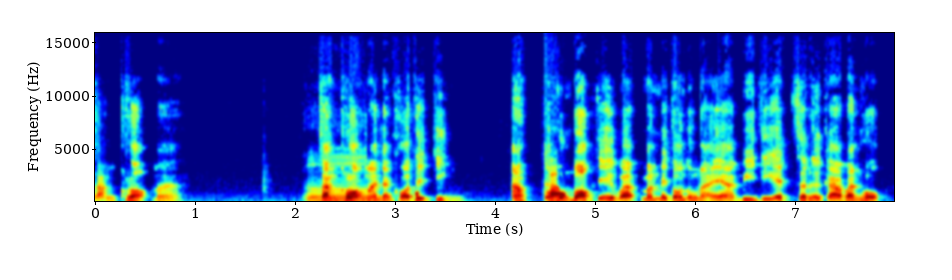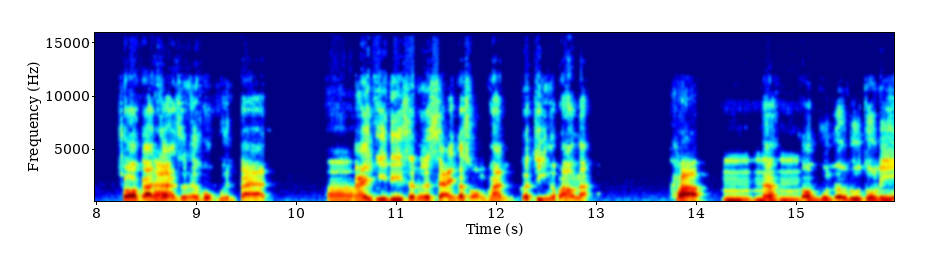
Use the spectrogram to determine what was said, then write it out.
สังเคราะห์มา สังเคราะห์มาจากข้อเท็จจริงอ้าวก็ครับคุณบอกเจว่ามันไม่ตรงตรงไหนอะ BTS เสนอ 9,600ชอการจ้างฮะเสนอ 68,000อ่า ITD เสนอแสนกับ 2,000 ก็จริงหรือเปล่าล่ะ ครับ อืมอืมนะอืมก็คุณต้องดูตรงนี้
